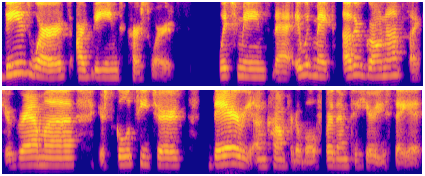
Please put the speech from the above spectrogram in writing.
these words are deemed curse words which means that it would make other grown-ups like your grandma your school teachers very uncomfortable for them to hear you say it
